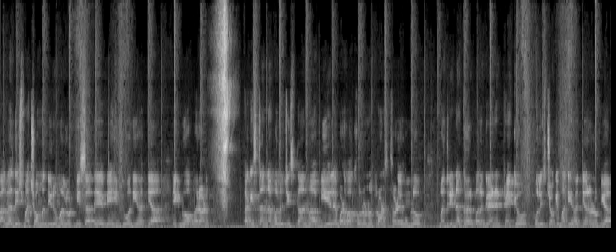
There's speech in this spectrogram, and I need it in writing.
બાંગ્લાદેશમાં છ મંદિરોમાં લૂંટની સાથે બે હિન્દુઓની હત્યા, એકનું અપહરણ. પાકિસ્તાનના બલુચિસ્તાનમાં બીએલએ બળવાખોરોનો ત્રણ સ્થળે હુમલો. મંત્રીના ઘર પર ગ્રેનેડ ફેંક્યો, પોલીસ ચોકીમાંથી હથિયારો લૂંટ્યા.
